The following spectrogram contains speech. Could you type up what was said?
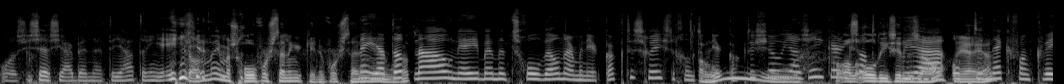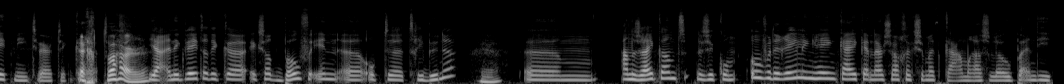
Als je zes jaar bent naar theater in je eentje. Kan, nee, maar schoolvoorstellingen, kindervoorstellingen. Nee, ja, dat, nou, nee, ik ben met school wel naar meneer Cactus geweest. De grote meneer Cactus show, ja zeker. Voor Ik alle zat- oldies in de ja, zaal. op ja, de ja. nek van Kweet niet werd ik. eh, Echt waar? Ja, en ik weet dat ik, eh, ik zat bovenin eh, op de tribune. Ja. ehm, aan de zijkant. Dus ik kon over de reling heen kijken en daar zag ik ze met camera's lopen. En die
